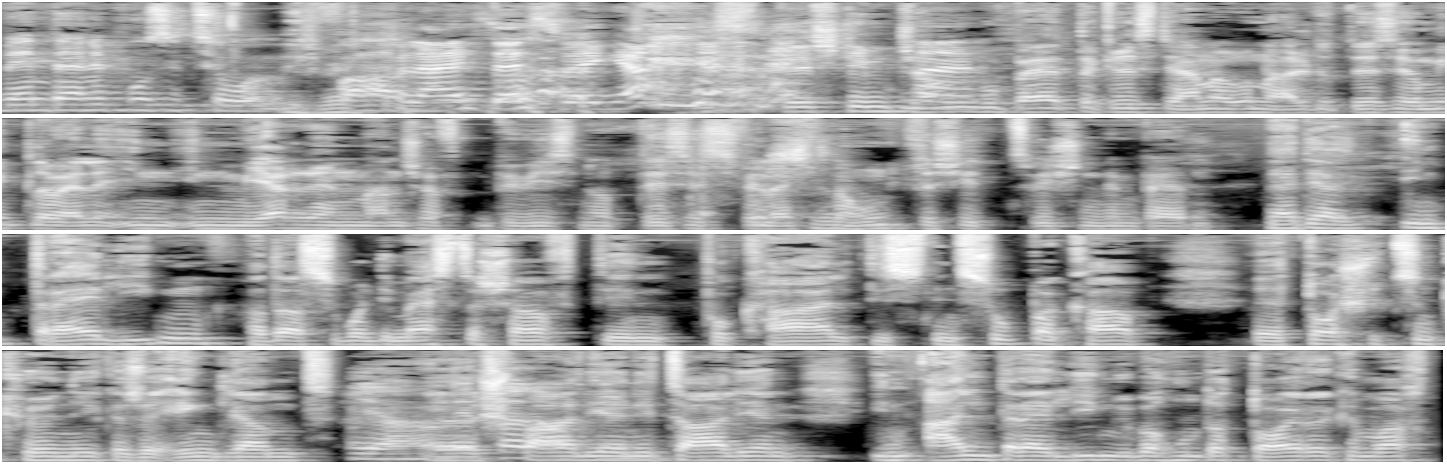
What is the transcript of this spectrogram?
Wenn deine Position Ich vorhanden vielleicht deswegen, ja. Das stimmt schon, Nein. wobei der Cristiano Ronaldo das ja mittlerweile in, in mehreren Mannschaften bewiesen hat. Das ist vielleicht der Unterschied zwischen den beiden. Ja, der in drei Ligen hat er sowohl die Meisterschaft, den Pokal, das, den Supercup, äh, Torschützenkönig, also England, Ja, äh, Spanien, Italien, in allen drei Ligen über 100 Tore gemacht.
